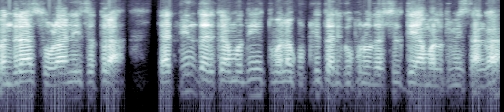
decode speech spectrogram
पंधरा सोळा आणि सतरा या तीन तारखामध्ये तुम्हाला कुठली तारीख उपलब्ध असेल ते आम्हाला तुम्ही सांगा.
